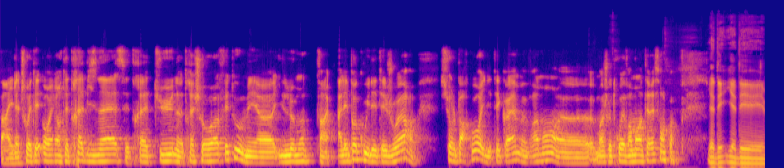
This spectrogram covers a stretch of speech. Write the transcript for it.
Enfin, il a toujours été orienté très business et très thune, très show off et tout. Mais euh, il le montre. Enfin, à l'époque où il était joueur, sur le parcours, il était quand même vraiment, euh, moi je le trouvais vraiment intéressant quoi. Il y a des, il y a des,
